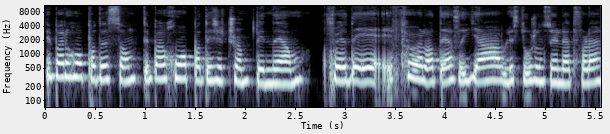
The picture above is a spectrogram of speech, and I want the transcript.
Jeg bare håper at det er sant. Jeg bare håper at ikke Trump vinner igjen. For det er, jeg føler at det er så jævlig stor sannsynlighet for det.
